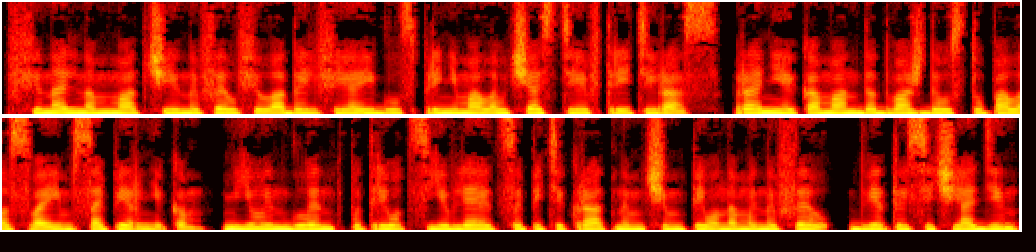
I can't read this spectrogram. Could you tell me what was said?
В финальном матче НФЛ Филадельфия Иглс принимала участие в третий раз. Ранее команда дважды уступала своим соперникам. Нью-Ингленд Патриотс является пятикратным чемпионом НФЛ 2001,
